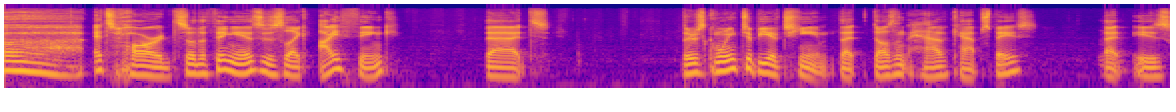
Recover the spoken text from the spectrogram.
Uh, it's hard. So the thing is, is like I think that there's going to be a team that doesn't have cap space that is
